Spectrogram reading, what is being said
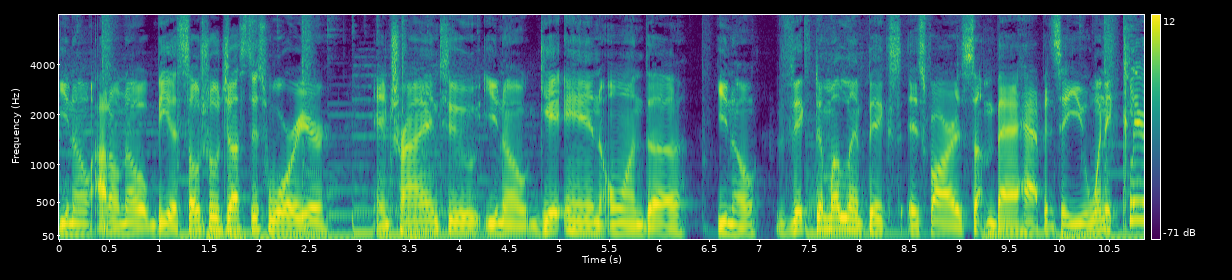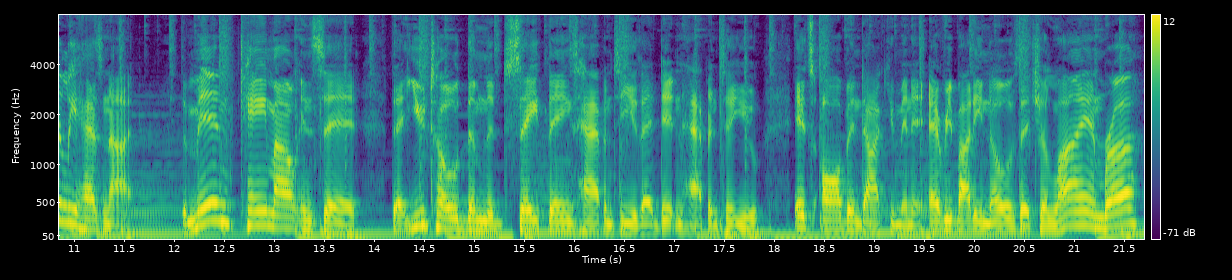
you know, I don't know, be a social justice warrior and trying to, you know, get in on the, you know, victim Olympics as far as something bad happens to you when it clearly has not. The men came out and said that you told them to say things happened to you that didn't happen to you. It's all been documented. Everybody knows that you're lying, bruh.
